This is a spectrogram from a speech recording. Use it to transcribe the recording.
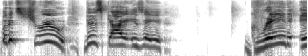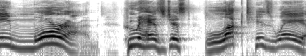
but it's true. This guy is a grade A moron who has just lucked his way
